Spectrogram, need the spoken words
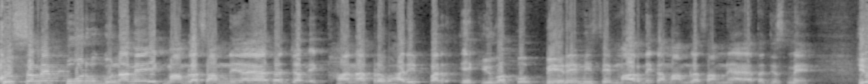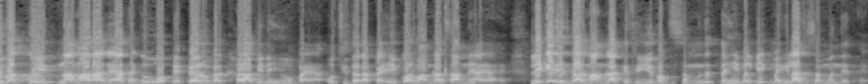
कुछ समय पूर्व गुना में एक मामला सामने आया था, जब एक थाना प्रभारी पर एक युवक को बेरेमी से मारने का मामला सामने आया था, जिसमें युवक को इतना मारा गया था कि वो अपने पैरों पर खड़ा भी नहीं हो पाया। उसी तरह का एक और मामला सामने आया है। लेकिन इस बार मामला किसी युवक से संबंधित नहीं, बल्कि एक महिला से संबंधित है।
